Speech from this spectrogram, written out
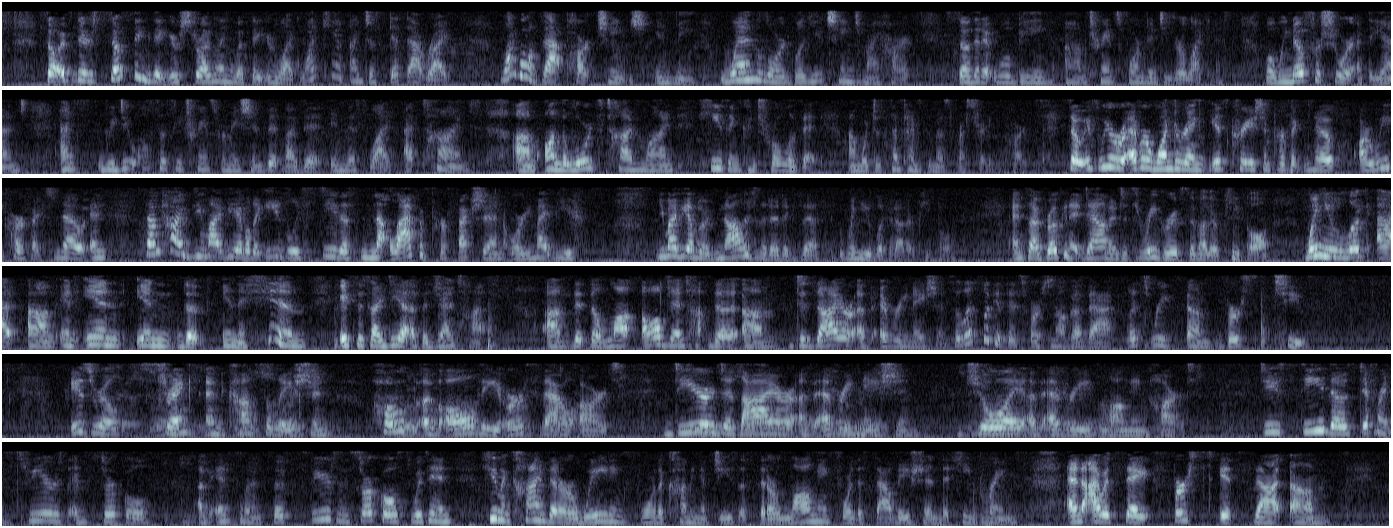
So if there's something that you're struggling with that you're like, why can't I just get that right? Why won't that part change in me? When, Lord, will you change my heart so that it will be um, transformed into your likeness? Well, we know for sure at the end, and we do also see transformation bit by bit in this life at times. Um, on the Lord's timeline, He's in control of it, um, which is sometimes the most frustrating part. So, if we were ever wondering, is creation perfect? No. Are we perfect? No. And sometimes you might be able to easily see this lack of perfection, or you might be you might be able to acknowledge that it exists when you look at other people. And so I've broken it down into three groups of other people. When you look at um, and in in the in the hymn, it's this idea of the Gentiles, um, that the all Gentile the um, desire of every nation. So let's look at this first, and I'll go back. Let's read um, verse two. Israel's strength and consolation hope of all the earth thou art, dear desire of every nation, joy of every longing heart. Do you see those different spheres and circles of influence, those spheres and circles within humankind that are waiting for the coming of Jesus, that are longing for the salvation that he brings? And I would say, first, it's that um,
